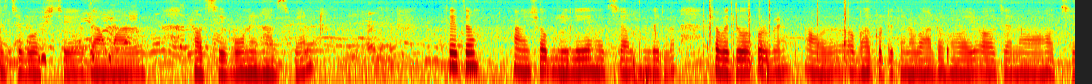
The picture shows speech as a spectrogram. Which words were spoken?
হচ্ছে বসছে যে আমার হচ্ছে বোনের হাজব্যান্ড সেই তো হ্যাঁ সব মিলিয়ে হচ্ছে আলহামদুলিল্লাহ। সবাই দোয়া করবেন আর ভাগ্যটা যেন ভালো হয় ও যেন হচ্ছে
